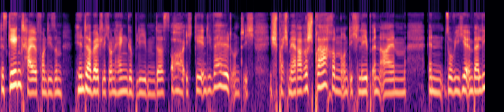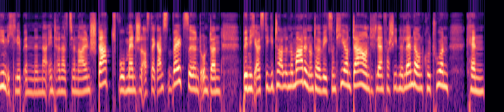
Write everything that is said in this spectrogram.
das Gegenteil von diesem hinterweltlich und hängen geblieben, das, oh, ich gehe in die Welt und ich, ich spreche mehrere Sprachen und ich lebe in einem, in, so wie hier in Berlin, ich lebe in einer internationalen Stadt, wo Menschen aus der ganzen Welt sind und dann bin ich als digitale Nomadin unterwegs und hier und da und ich lerne verschiedene Länder und Kulturen kennen.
